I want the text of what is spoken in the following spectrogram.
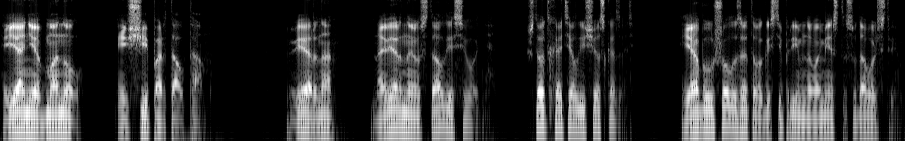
Я не обманул. Ищи портал там». «Верно», Наверное, устал я сегодня. Что ты хотел еще сказать? Я бы ушел из этого гостеприимного места с удовольствием.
